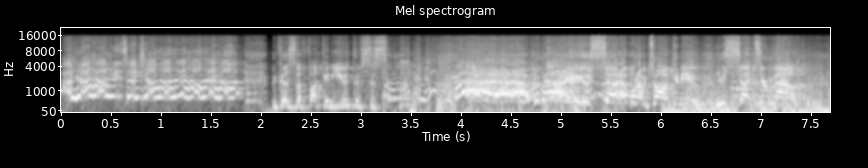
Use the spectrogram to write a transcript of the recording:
because the fucking youth of society. you shut up when I'm talking to you. You shut your mouth.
